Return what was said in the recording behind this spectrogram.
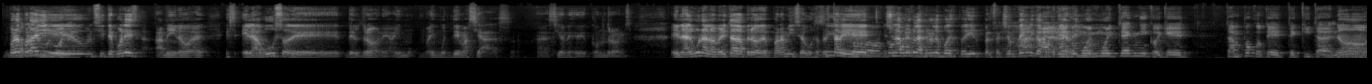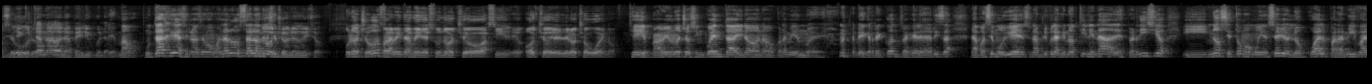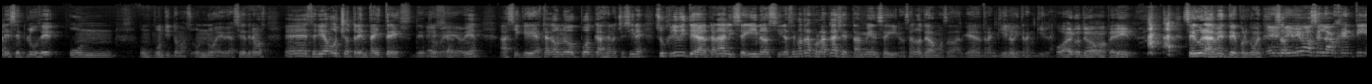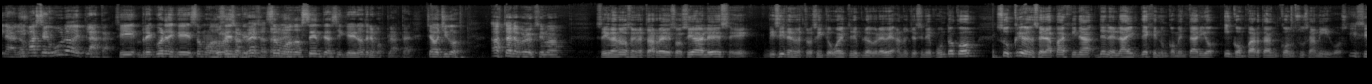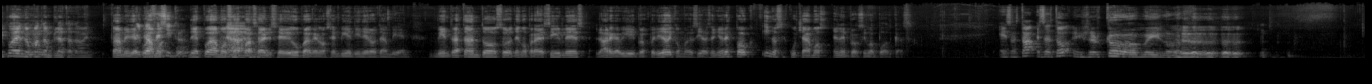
Por, por ahí, eh, si te pones, a mí, ¿no? Eh, Es el abuso de- del drone. Hay, mu- hay demasiadas acciones de- con drones. En alguna lo ameritaba, pero para mí se abusa. Pero Sí, está bien. como- es una película que no le puedes pedir perfección técnica Ah, porque tiene algo muy, muy técnico y que tampoco te, te quita, el- No, le seguro. quita nada la película. Bien, vamos, puntaje, así no lo hacemos más largo. Salva, un tenés 8 el- le doy yo. ¿Un 8 vos? Para mí también es un 8 así, 8 del 8 bueno. Sí, para mí un 8.50 y no, no, para mí un 9. que recontra que de risa. La pasé muy bien, es una película que no tiene nada de desperdicio y no se toma muy en serio, lo cual para mí vale ese plus de un, un puntito más, un 9. Así que tenemos, eh, sería 8.33 de promedio, Exacto. ¿bien? Así que hasta acá un nuevo podcast de Nochecine. Suscríbete al canal y seguinos. Si nos encontrás por la calle, también seguinos. Algo te vamos a dar, quédate tranquilo y tranquila. O algo te vamos a pedir. Seguramente, por como... Eh, so- vivimos en la Argentina, lo más seguro es plata. Sí, recuerden que somos docentes. cerveza, somos docentes, así que no tenemos plata. Chao, chicos. Hasta la próxima. Síganos en nuestras redes sociales, eh, visiten nuestro sitio web www.anochecine.com, suscríbanse a la página, denle like, dejen un comentario y compartan con sus amigos. Y si pueden, nos mandan plata también. También, El después vamos, cafecito, ¿no? después vamos a pasar el CBU para que nos envíen dinero también. Mientras tanto, solo tengo para decirles larga vida y prosperidad, como decía el señor Spock, y nos escuchamos en el próximo podcast. Eso es todo, eso es todo, eso es todo, amigo.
